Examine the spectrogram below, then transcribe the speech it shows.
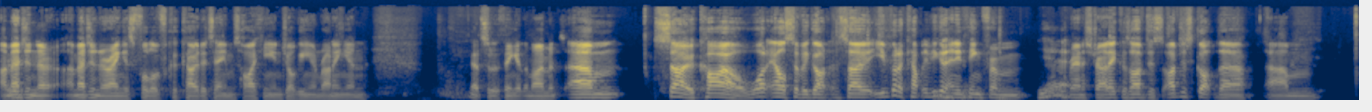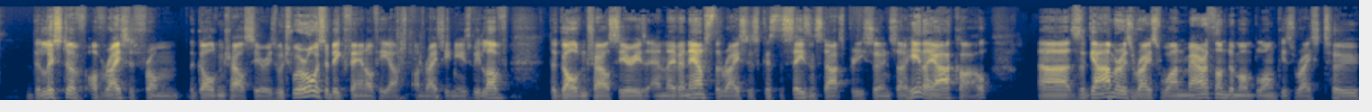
I imagine. I imagine Nerang is full of Kokoda teams hiking and jogging and running and that sort of thing at the moment. Um, so, Kyle, what else have we got? So, you've got a couple. Have you got anything from yeah. around Australia? Because I've just I've just got the um, the list of, of races from the Golden Trail series, which we're always a big fan of here on Racing News. We love the Golden Trail Series, and they've announced the races because the season starts pretty soon. So here they are, Kyle. Uh, Zegama is race one. Marathon de Mont Blanc is race two.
